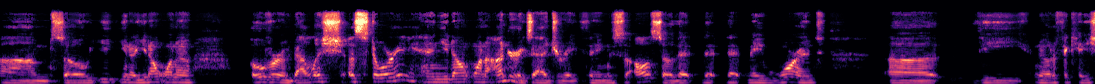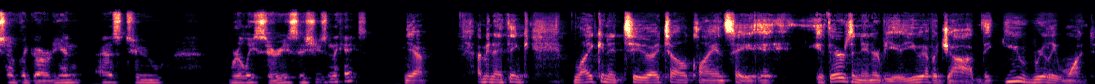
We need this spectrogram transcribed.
Um, so you, you know you don't want to over embellish a story, and you don't want to under exaggerate things also that that that may warrant uh, the notification of the guardian as to really serious issues in the case. Yeah, I mean, I think liken it to I tell clients, hey, if there's an interview, you have a job that you really want.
